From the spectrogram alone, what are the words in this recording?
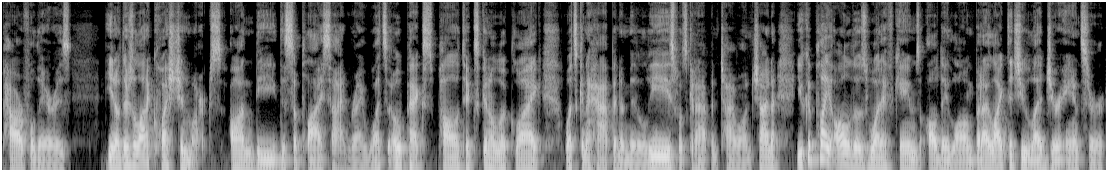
powerful there is you know, there's a lot of question marks on the the supply side, right? What's OPEC's politics going to look like? What's going to happen in the Middle East? What's going to happen in Taiwan, China? You could play all of those what if games all day long, but I like that you led your answer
